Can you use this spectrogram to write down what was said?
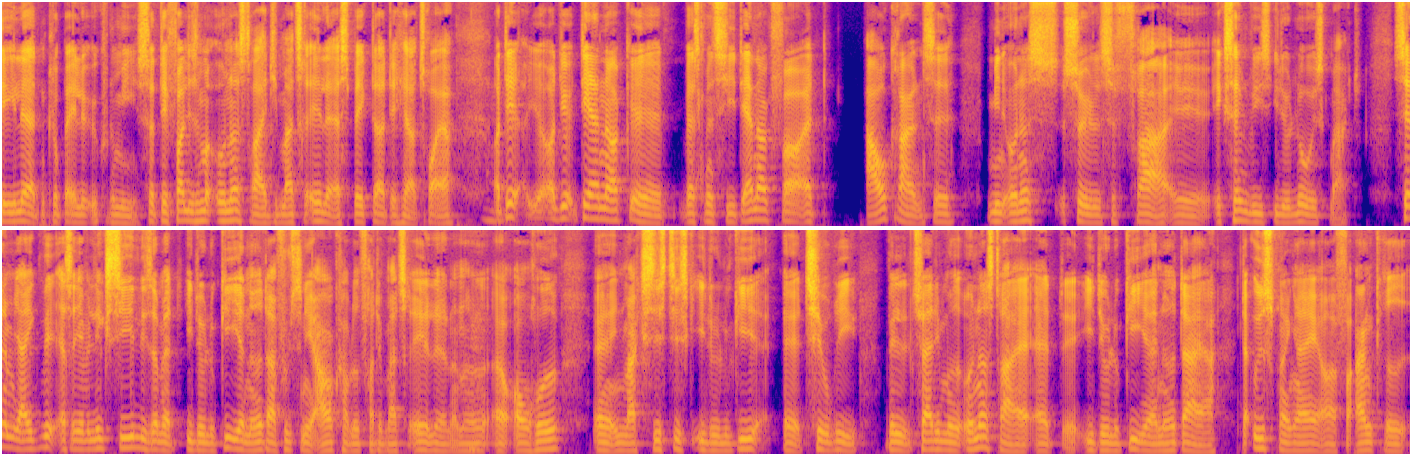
dele af den globale økonomi. Så det er for ligesom at understrege de materielle aspekter af det her, tror jeg. Og det, og det, det er nok, øh, hvad skal man sige, det er nok for at afgrænse min undersøgelse fra øh, eksempelvis ideologisk magt selvom jeg ikke vil, altså jeg vil ikke sige ligesom, at ideologi er noget, der er fuldstændig afkoblet fra det materielle eller noget, og overhovedet øh, en marxistisk ideologiteori øh, vil tværtimod understrege, at øh, ideologi er noget, der er der udspringer af og er forankret,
